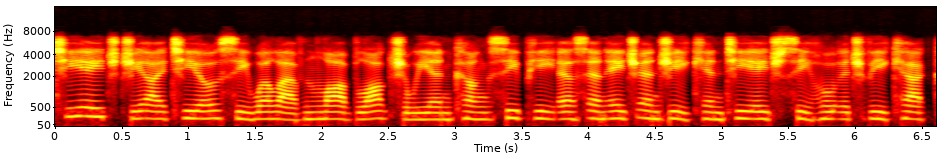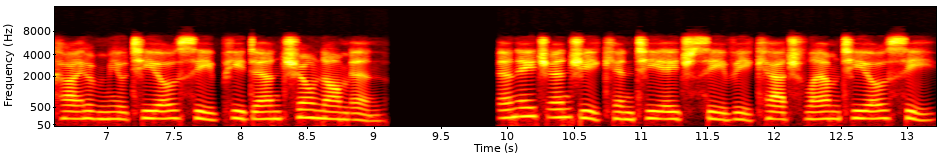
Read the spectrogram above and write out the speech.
THGITOC WELAVN La Blog Chuyen Kung CPSNHNG Kin THC HOHV Kak Kai Hum Mu TOC P Dan Cho Nam N NHNG Kin THC V Catch Lam TOC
